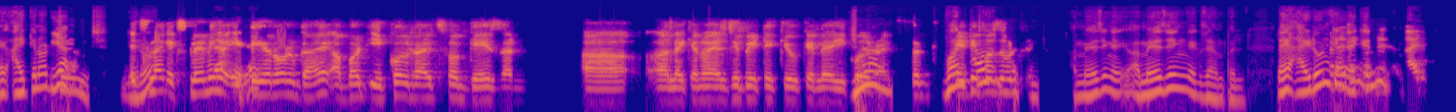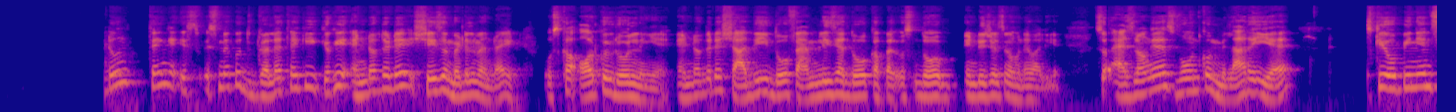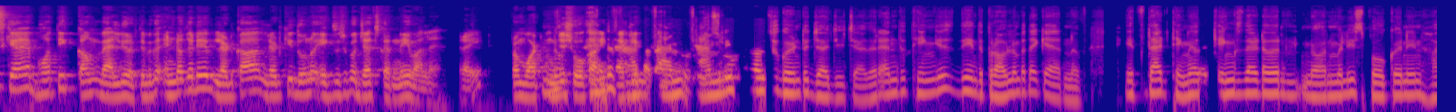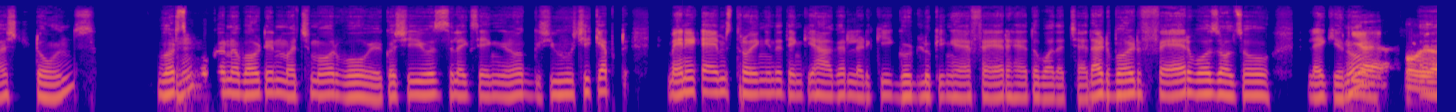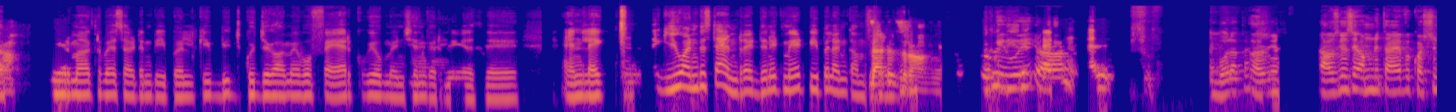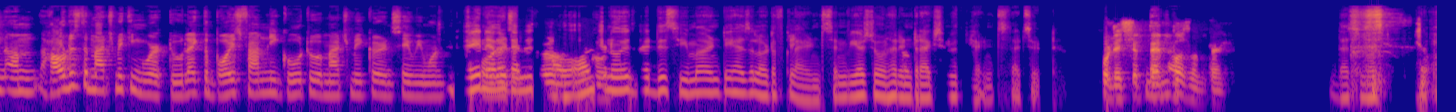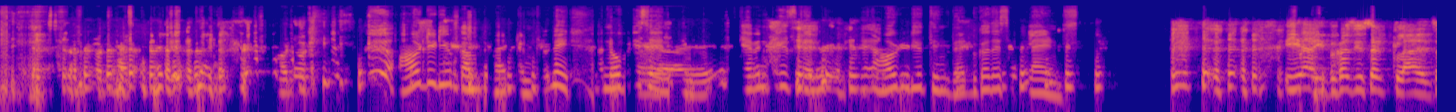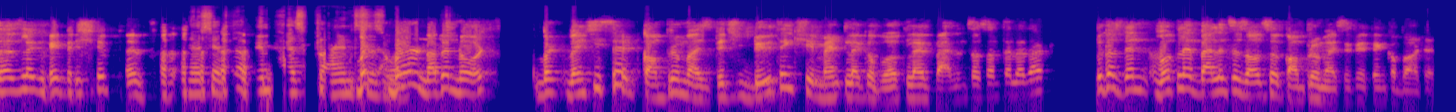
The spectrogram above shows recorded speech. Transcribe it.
like, I cannot Yeah. change you It's know like explaining Exactly, a right. 80 year old guy about equal rights for gays and uh, uh like you know LGBTQ के लिए equal Yeah. rights. So One 80 thousand percent percent. Amazing, amazing example. Like I don't But I think I think can. Amit, I don't think इस इसमें कुछ गलत है कि क्योंकि end of the day she is a middleman right उसका और कोई रोल नहीं है। एंड ऑफ़ द डे शादी दो फैमिलीज़ या दो कपल उस दो इंडिविजुअल्स में होने वाली है। सो एज लॉन्ग एज वो उनको मिला रही है उसके ओपिनियंस क्या है? बहुत ही कम वैल्यू रखते हैं। Because end of the day लड़का लड़की दोनों एक दूसरे को जज करने ही वाले हैं राइट फ्रॉम व्हाट No, मुझे शो का and the एग्जैक्टली fam- पता है families so- are also going to judge each other. And the thing is, the the problem पता है क्या है Arnav? It's that thing, the things that are normally spoken in hushed tones were Mhm. spoken about in much more वो way. Because she was like saying, you know, she she kept many times throwing in the thing कि हाँ अगर लड़की good looking है fair है तो बहुत अच्छा है that word fair was also like you know Yeah, yeah. Oh uh, yeah. earmarked by certain people कि बीच कुछ जगह में वो fair को वो mention कर रही है ऐसे and like, Mm. like you understand right then it made people That uncomfortable is wrong. because Okay, these we, uh, and- बोला का I was gonna say, Amrit, I have a question. Um, how does the matchmaking work? Do like the boy's family go to a matchmaker and say we want? they never tell us how all goes? they know is that this Seema auntie has a lot of clients and we are shown her interaction with clients that's it What is she That's pimp all. or something? that's not But okay. How did you come to that conclusion? Nahi, nobody said anything. Kevin, please tell us. How did you think that? Because I said clients yeah, because you said clients. I was like, wait, a ship yes, yes. A pimp has clients but, as well. But another note, but when she said compromise, did she, do you think she meant like a work-life balance or something like that? Because then work-life balance is also compromise if you think about it.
